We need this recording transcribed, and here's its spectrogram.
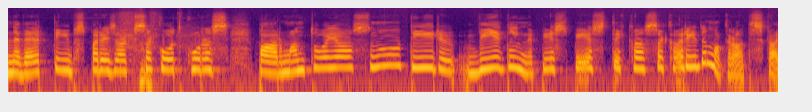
nevērtības, pareizāk sakot, kuras pārmantojās nu, tīri viegli, nepiespiesti, kā saka, arī demokrātiskā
